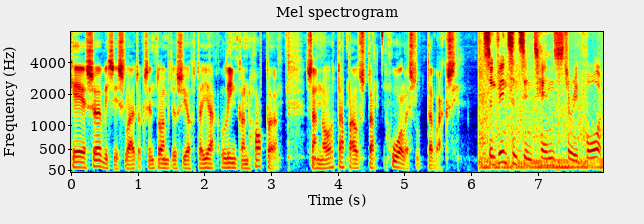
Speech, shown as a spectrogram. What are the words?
Care Services-laitoksen toimitusjohtaja Lincoln Hopper sanoo tapausta huolestuttavaksi. St Vincent's intends to report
